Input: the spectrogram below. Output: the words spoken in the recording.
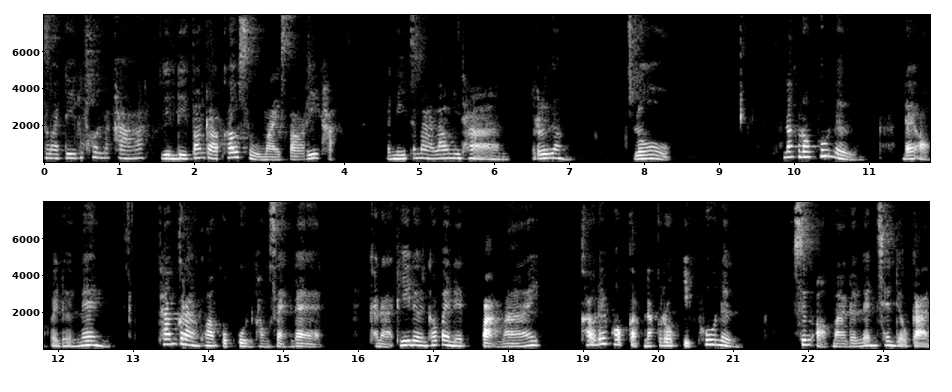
สวัสดีทุกคนนะคะ ยินดีต้อนรับเข้าสู่ My Story ค่ะ วันนี้จะมาเล่านิทาน เรื่อง โลก นักรบผู้หนึ่ง ได้ออกไปเดินเล่น ท่ามกลางความอบอุ่นของแสงแดด ขณะที่เดินเข้าไปในป่าไม้ เขาได้พบกับนักรบอีกผู้หนึ่ง ซึ่งออกมาเดินเล่นเช่นเดียวกัน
